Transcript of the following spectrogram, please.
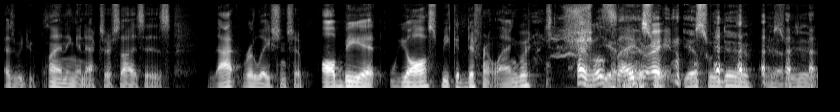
as we do planning and exercises, that relationship, albeit we all speak a different language, I will yeah, say, yes, right? We, yes, we do. Yes, we do.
